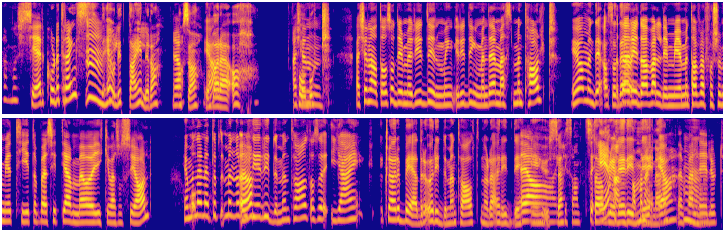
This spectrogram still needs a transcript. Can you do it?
Ja, man ser hvor det trengs. Det er jo litt deilig, da, Ja. også. Å Ja. bare åh, få kjenner, bort. jeg kjenner at jeg også driver med rydding, rydding, men det er mest mentalt. Ja, men det, altså, det jeg er, rydder veldig mye mentalt, for jeg får så mye tid til å bare sitte hjemme og ikke være sosial. Ja, men det er nettopp Men når du Ja. sier rydde mentalt altså, Jeg klarer bedre å rydde mentalt når det er ryddig Ja, i huset. ikke sant? Så da Det blir det ryddig. Ja. Det er veldig lurt.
